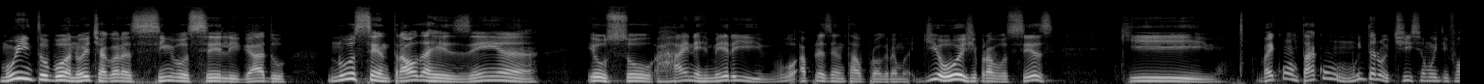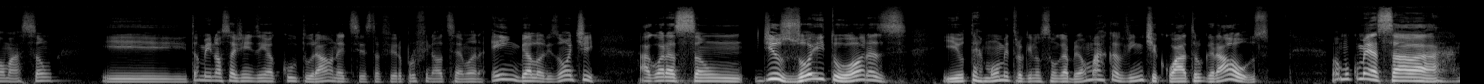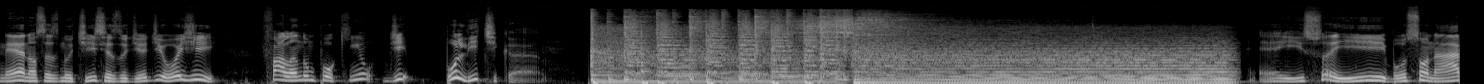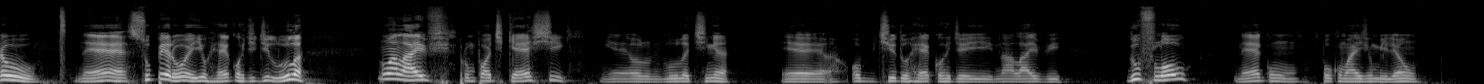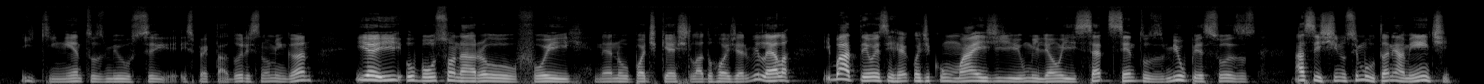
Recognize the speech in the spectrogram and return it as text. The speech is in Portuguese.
Muito boa noite. Agora sim, você ligado no Central da Resenha. Eu sou Rainer Meira e vou apresentar o programa de hoje para vocês, que vai contar com muita notícia, muita informação e também nossa agendinha cultural, né, de sexta-feira para o final de semana em Belo Horizonte. Agora são 18 horas e o termômetro aqui no São Gabriel marca 24 graus. Vamos começar, né, nossas notícias do dia de hoje falando um pouquinho de política. É isso aí, Bolsonaro, né, superou aí o recorde de Lula numa live para um podcast. É, o Lula tinha é, obtido o recorde aí na live do Flow, né, com pouco mais de um milhão e 500 mil espectadores, se não me engano. E aí o Bolsonaro foi né, no podcast lá do Rogério Vilela e bateu esse recorde com mais de 1 milhão e 700 mil pessoas assistindo simultaneamente.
